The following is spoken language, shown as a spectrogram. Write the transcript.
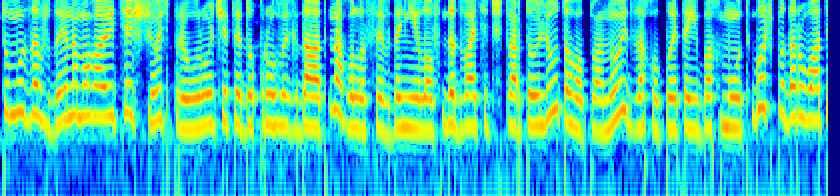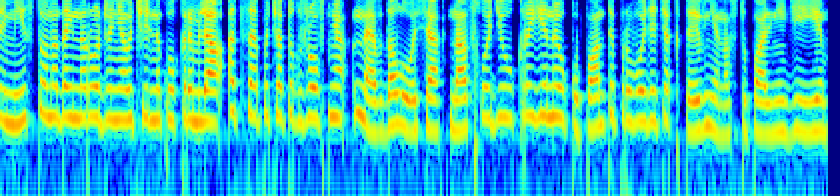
тому завжди намагаються щось приурочити до круглих дат, наголосив Данілов. До 24 лютого планують захопити і Бахмут, бо ж подарувати місто на день народження очільнику Кремля, а це початок жовтня, не вдалося. На сході України окупанти проводять активні наступальні дії.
